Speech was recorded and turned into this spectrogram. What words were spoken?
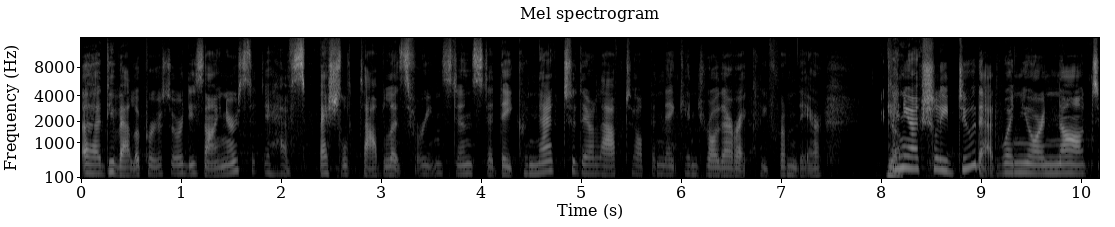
uh, developers or designers, that they have special tablets, for instance, that they connect to their laptop and they can draw directly from there. Can you actually do that when you're not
